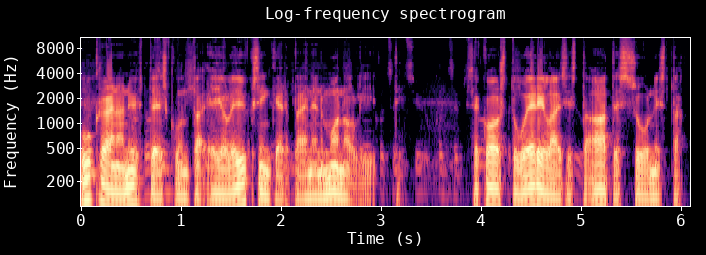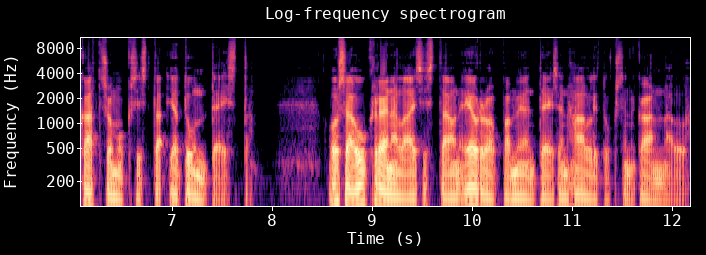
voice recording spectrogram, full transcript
Ukrainan yhteiskunta ei ole yksinkertainen monoliitti. Se koostuu erilaisista aatesuunnista, katsomuksista ja tunteista. Osa ukrainalaisista on Eurooppa-myönteisen hallituksen kannalla.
